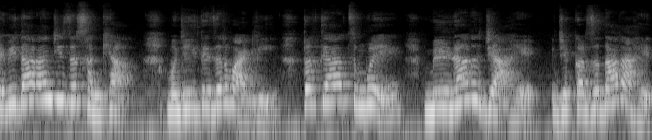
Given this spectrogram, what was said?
ठेवीदारांची जर संख्या म्हणजे इथे जर वाढली तर त्याचमुळे मिळणार जे आहे जे कर्जदार आहेत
